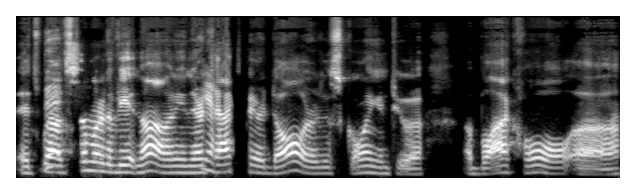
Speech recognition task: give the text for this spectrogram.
it's well, it's similar to Vietnam. I mean, their yeah. taxpayer dollars is going into a, a black hole, uh,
